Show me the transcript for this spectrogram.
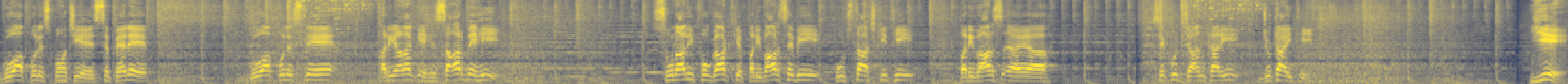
गोवा पुलिस पहुँची है। इससे पहले गोवा पुलिस ने हरियाणा के हिसार में ही सोनाली फोगाट के परिवार से भी पूछताछ की थी। परिवार से कुछ जानकारी जुटाई थी। ये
